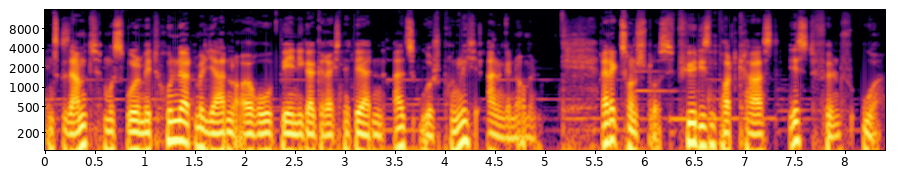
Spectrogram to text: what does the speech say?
Insgesamt muss wohl mit 100 Milliarden Euro weniger gerechnet werden als ursprünglich angenommen. Redaktionsschluss für diesen Podcast ist 5 Uhr.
